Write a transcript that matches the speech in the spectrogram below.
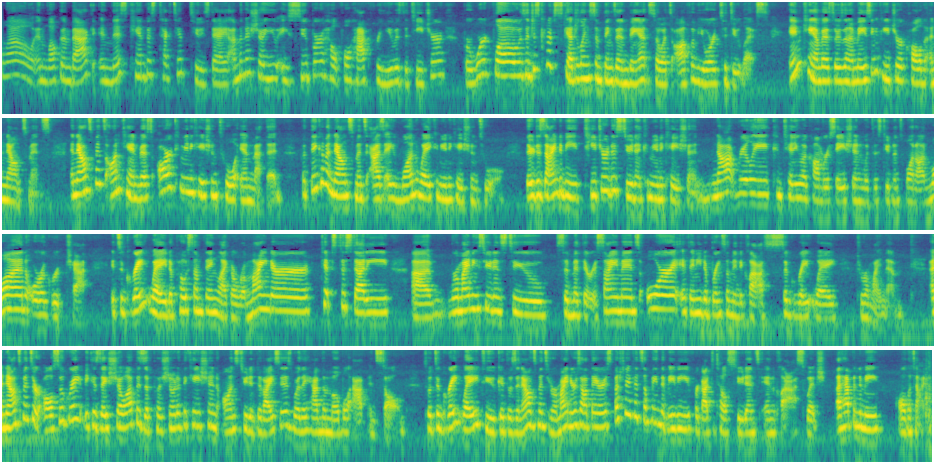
Hello and welcome back. In this Canvas Tech Tip Tuesday, I'm going to show you a super helpful hack for you as a teacher for workflows and just kind of scheduling some things in advance so it's off of your to-do list. In Canvas, there's an amazing feature called announcements. Announcements on Canvas are a communication tool and method, but think of announcements as a one-way communication tool. They're designed to be teacher to student communication, not really continuing a conversation with the students one on one or a group chat. It's a great way to post something like a reminder, tips to study, uh, reminding students to submit their assignments, or if they need to bring something to class, it's a great way to remind them. Announcements are also great because they show up as a push notification on student devices where they have the mobile app installed. So it's a great way to get those announcements and reminders out there, especially if it's something that maybe you forgot to tell students in class, which that happened to me all the time.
